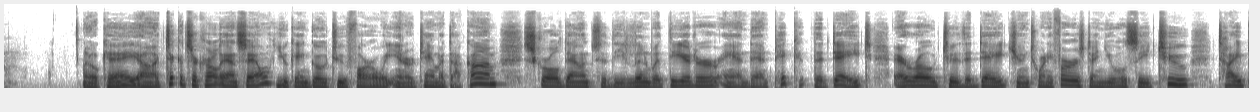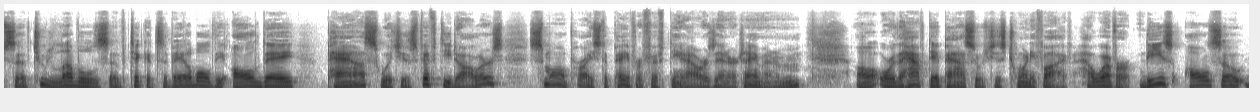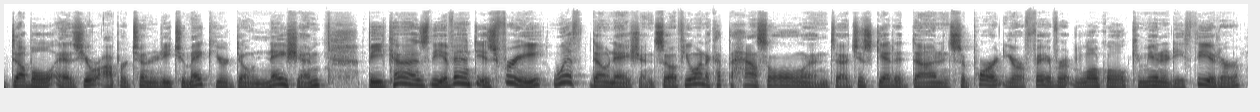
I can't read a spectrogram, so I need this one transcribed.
Okay, uh, tickets are currently on sale. You can go to farawayentertainment.com, scroll down to the Lynwood Theater, and then pick the date, arrow to the date, June 21st, and you will see two types of, two levels of tickets available the all day pass, which is $50, small price to pay for 15 hours entertainment, hmm, uh, or the half day pass, which is 25. However, these also double as your opportunity to make your donation because the event is free with donation. So if you want to cut the hassle and uh, just get it done and support your favorite local community theater,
